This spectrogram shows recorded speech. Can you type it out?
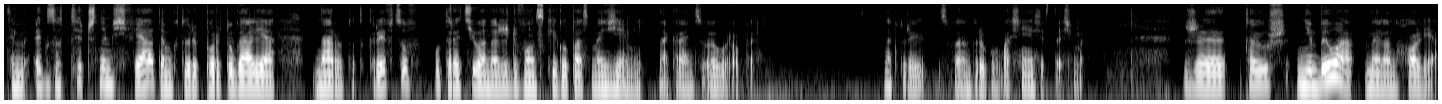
tym egzotycznym światem, który Portugalia, naród odkrywców, utraciła na rzecz wąskiego pasma ziemi na krańcu Europy, na której swoją drogą właśnie jesteśmy. Że to już nie była melancholia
